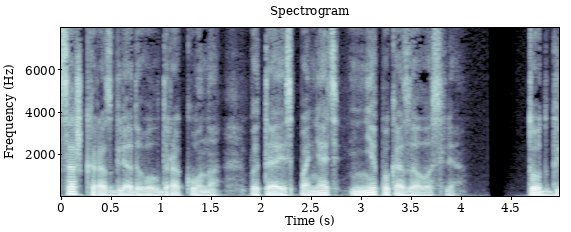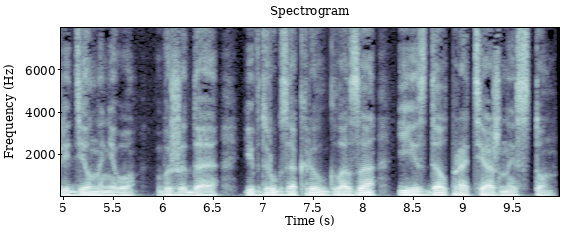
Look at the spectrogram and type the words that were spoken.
Сашка разглядывал дракона, пытаясь понять, не показалось ли. Тот глядел на него, выжидая, и вдруг закрыл глаза и издал протяжный стон.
